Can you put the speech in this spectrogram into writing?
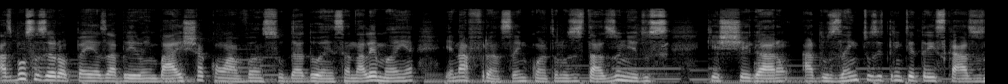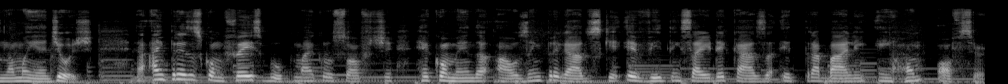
As bolsas europeias abriram em baixa com o avanço da doença na Alemanha e na França, enquanto nos Estados Unidos, que chegaram a 233 casos na manhã de hoje. A empresas como Facebook, Microsoft recomenda aos empregados que evitem sair de casa e trabalhem em home office.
